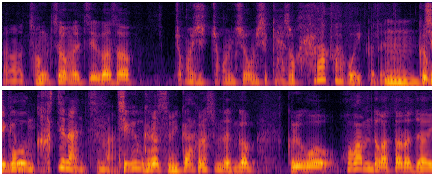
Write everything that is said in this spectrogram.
어, 정점을 찍어서 조금씩 조금씩 조금씩 계속 하락하고 있거든요. 음. 그 지금- 폭은 크지는 않지만 지금 그렇습니까? 그렇습니다. 그러니까 그리고 호감도가 떨어져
